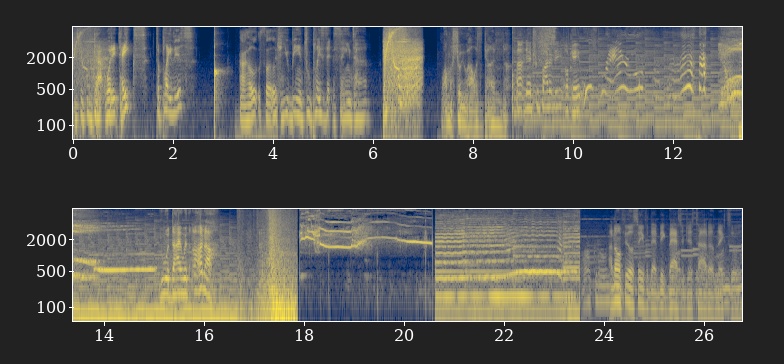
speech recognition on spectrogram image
You think got what it takes to play this? I hope so. Can you be in two places at the same time? Well, I'm gonna show you how it's done. Out there, true prodigy. Okay. you will die with honor. Don't feel safe with that big bastard just tied up next to us.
